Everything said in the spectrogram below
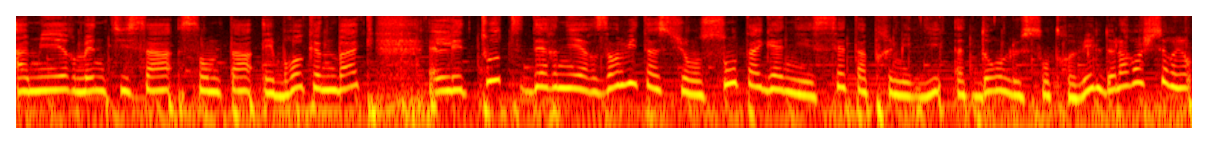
Amir, Mentissa, Santa et Brokenback. Les toutes dernières invitations sont à gagner cet après-midi dans le centre-ville de La Roche-sur-Yon.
